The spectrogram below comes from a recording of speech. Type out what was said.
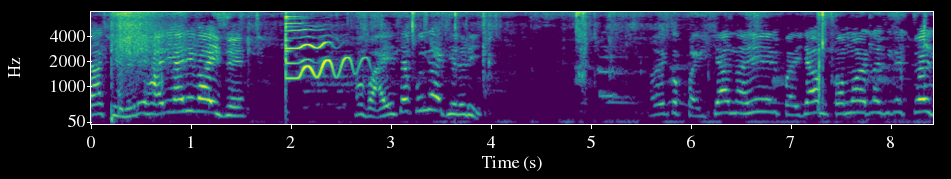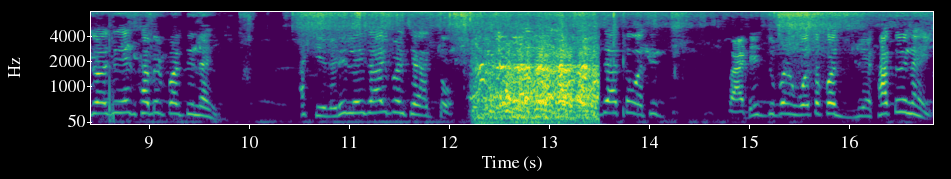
લા શેરડી હારી હારી વાઈ છે. હું વાઈ છે કોને ના શેરડી હવે તો પૈસા નહીં, પૈસા કમાવ એટલે કે ચોઈ જોઈ એ જ ખબર પડતી નહીં. આ શેરડી લઈ જવી પડશે આજ તો. આજ તો પછી વાઢી જ પણ હું તો કોઈ દેખાતું નહીં.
